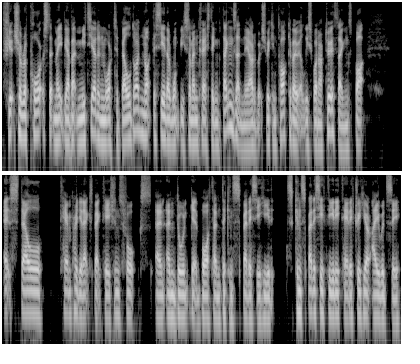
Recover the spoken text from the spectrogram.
future reports that might be a bit meatier and more to build on. Not to say there won't be some interesting things in there, which we can talk about at least one or two things, but it's still temper your expectations, folks, and, and don't get bought into conspiracy here conspiracy theory territory here, I would say.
